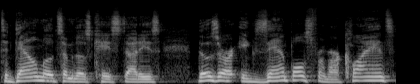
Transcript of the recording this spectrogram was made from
to download some of those case studies. Those are examples from our clients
